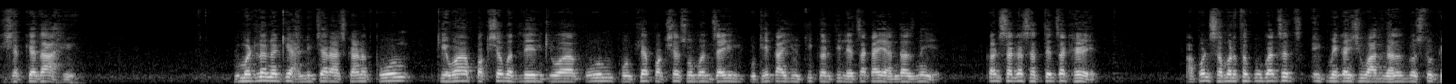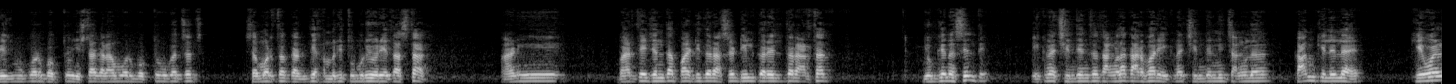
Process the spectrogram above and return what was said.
ही शक्यता आहे. मी म्हटलं ना की हल्लीच्या राजकारणात कोण केव्हा पक्ष बदलेल किंवा कोण कुठल्या पक्षासोबत जाईल कुठे काय युती करतील याचा काही अंदाज नाहीये. कारण सगळा सत्तेचा खेळ आहे. आपण समर्थक उगाच एकमेकांशी वाद घालत बसतो फेसबुकवर बघतो इंस्टाग्रामवर बघतो उगाच समर्थक अगदी हमरी तुमरीवर येत असतात. आणि भारतीय जनता पार्टी जर असं डील करेल तर अर्थात योग्य नसेल ते. एकनाथ शिंदेचा चांगला कारभार एकनाथ शिंदेनी चांगलं काम केलेलं आहे. केवळ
